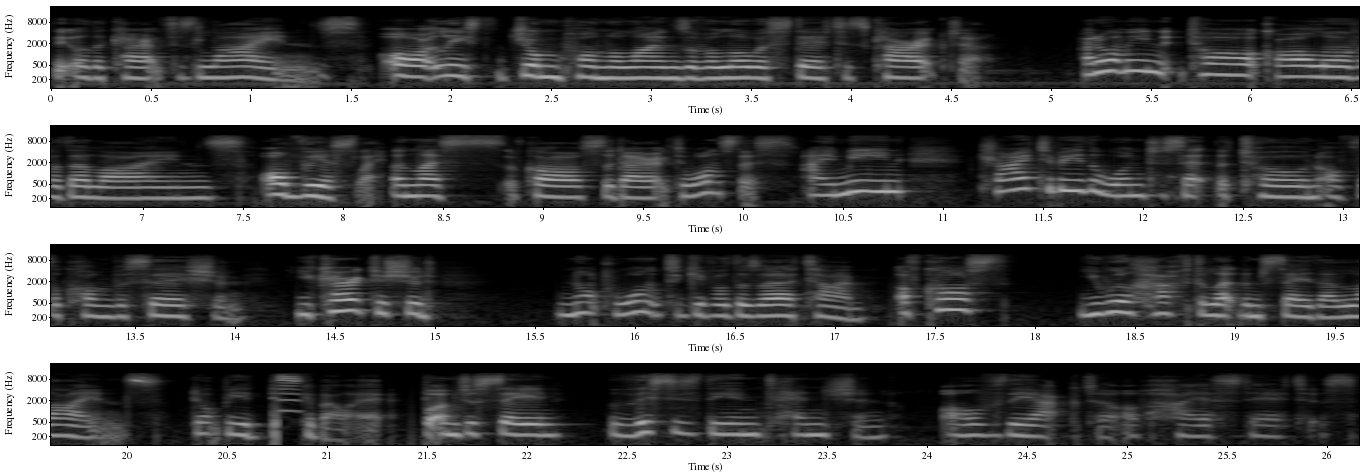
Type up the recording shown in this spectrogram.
the other character's lines, or at least jump on the lines of a lower status character. I don't mean talk all over their lines, obviously, unless, of course, the director wants this. I mean try to be the one to set the tone of the conversation. Your character should not want to give others airtime. Of course, you will have to let them say their lines. Don't be a dick about it. But I'm just saying, this is the intention of the actor of higher status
